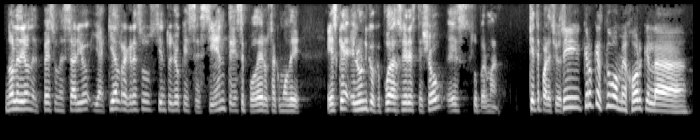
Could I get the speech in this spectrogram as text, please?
no le dieron el peso necesario y aquí al regreso siento yo que se siente ese poder, o sea, como de, es que el único que puede hacer este show es Superman. ¿Qué te pareció eso? Sí, creo que estuvo mejor que la,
